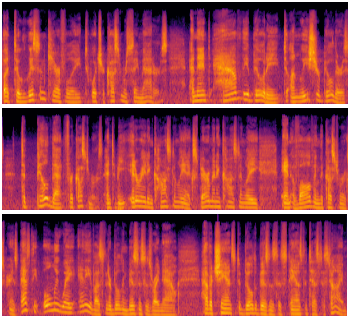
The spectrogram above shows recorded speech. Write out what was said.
but to listen carefully to what your customers say matters, and then have the ability to unleash your builders to build that for customers and to be iterating constantly and experimenting constantly and evolving the customer experience. That's the only way any of us that are building businesses right now have a chance to build a business that stands the test of time.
